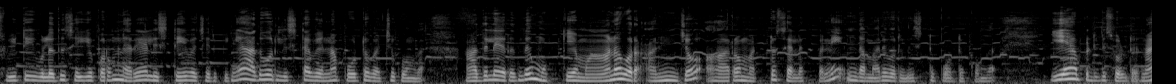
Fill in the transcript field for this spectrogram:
ஸ்வீட்டு இவ்வளோது செய்ய போகிறோம் நிறைய லிஸ்ட்டே வச்சுருப்பீங்க. அது ஒரு லிஸ்ட்டை வேணால் போட்டு வச்சுக்கோங்க. அதிலிருந்து முக்கியமான ஒரு அஞ்சோ ஆறோ மட்டும் செலக்ட் பண்ணி இந்த மாதிரி ஒரு லிஸ்ட்டு போட்டுக்கோங்க. ஏன் அப்படின்ட்டு சொல்கிறேன்னா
